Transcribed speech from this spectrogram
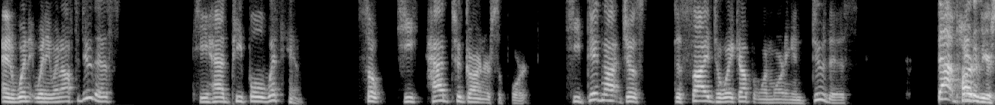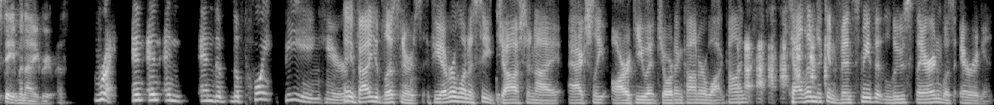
and when when he went off to do this, he had people with him. So he had to garner support. He did not just decide to wake up one morning and do this. That part And- of your statement I agree with. Right. And and and and the the point being here Hey, valued listeners, if you ever want to see Josh and I actually argue at Jordan Con or WatCon, tell him to convince me that Lews Therin was arrogant.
